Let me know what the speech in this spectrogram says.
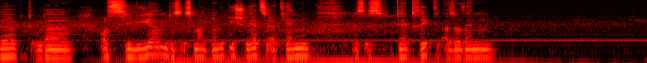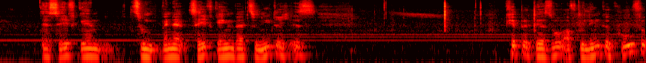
wirkt oder oszillieren. Das ist manchmal wirklich schwer zu erkennen. Das ist der Trick, also wenn der Safe Gain zu, wenn der Safe Gain Wert zu niedrig ist, kippelt der so auf die linke Kufe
